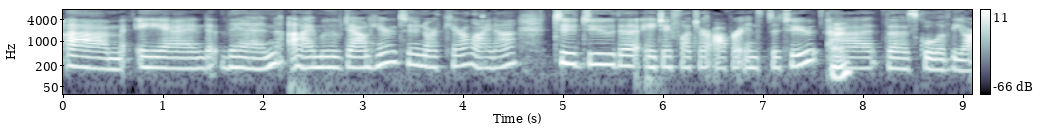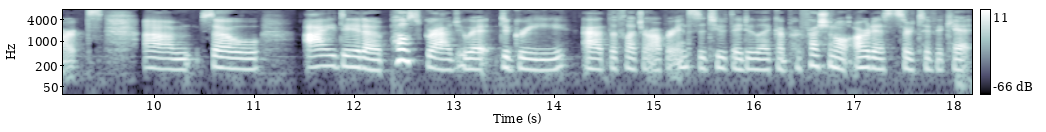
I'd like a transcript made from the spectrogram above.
Um, and then I moved down here to North Carolina to do the A.J. Fletcher Opera Institute okay. at the School of the Arts. Um, so I did a postgraduate degree at the Fletcher Opera Institute. They do like a professional artist certificate.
